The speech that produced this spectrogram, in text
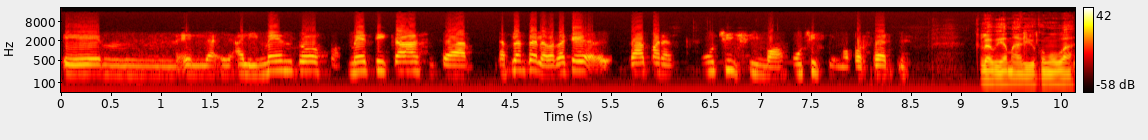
em, el, eh, alimentos, cosméticas, o sea, la planta la verdad que da para muchísimo, muchísimo, por suerte. Claudia Mario, ¿cómo va?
